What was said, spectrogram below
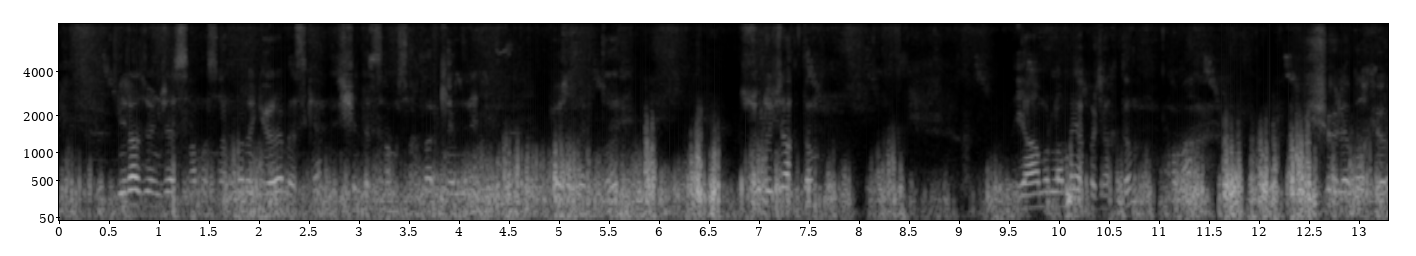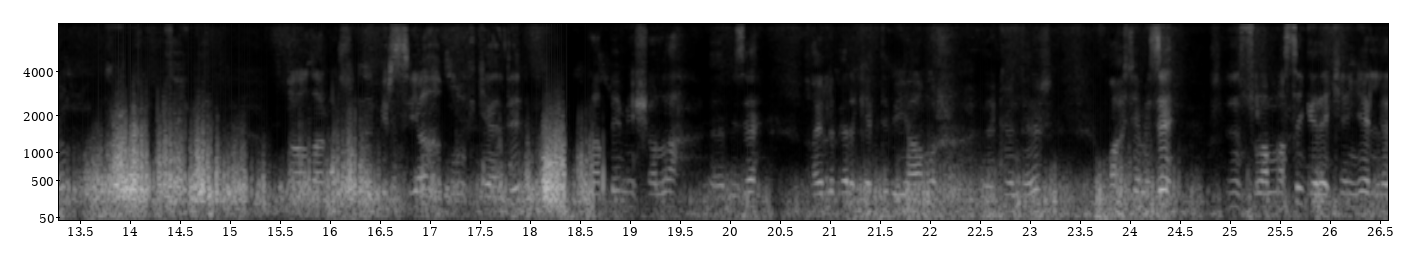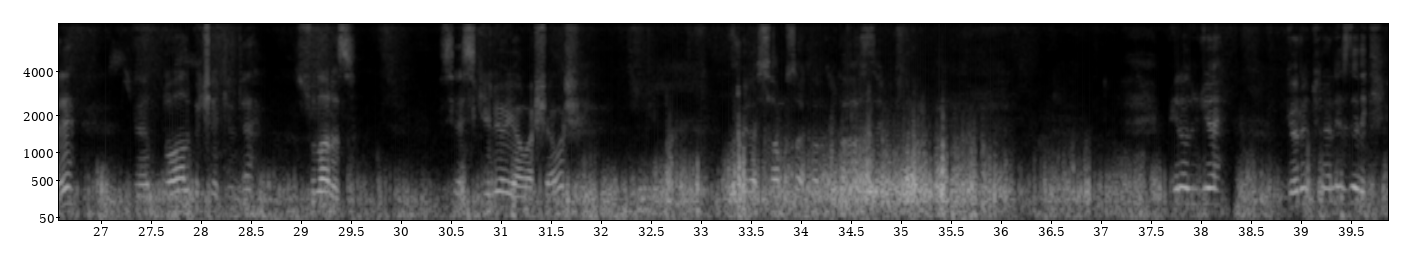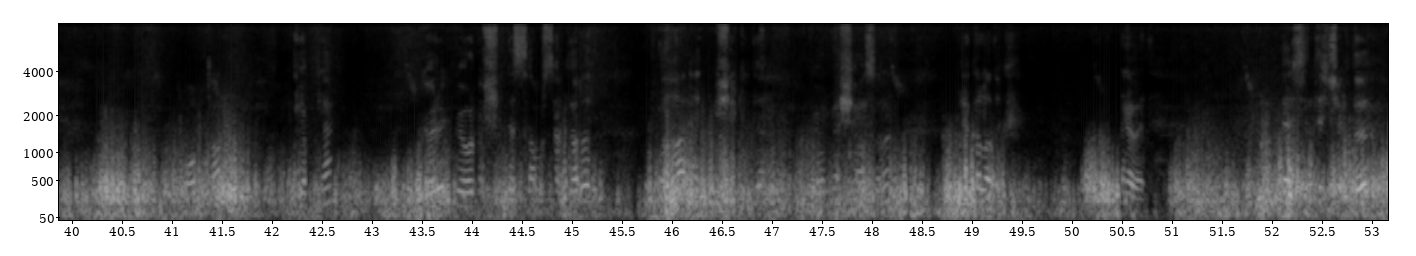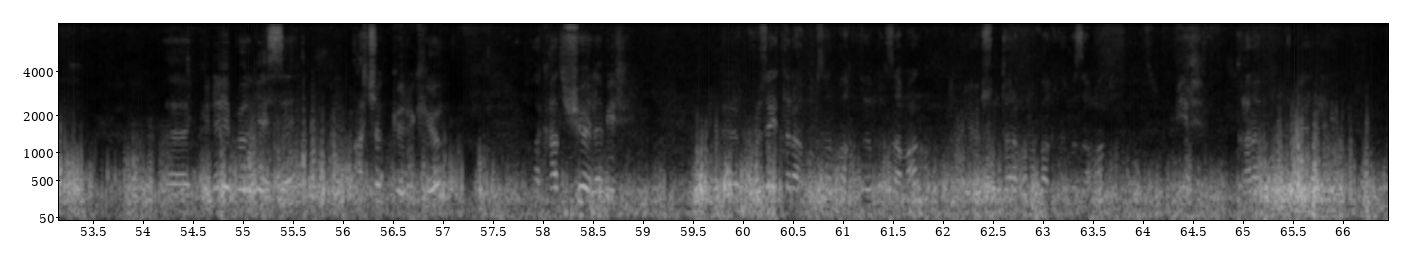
Biraz önce samırsakları göremezken şimdi samırsaklar kendini gösterdi. Sulayacaktım. Yağmurlama yapacaktım ama şöyle bakıyorum köyün kuzeyinde dağların üstünden bir siyah bulut geldi. Rabbim inşallah e, bize hayırlı bereketli bir yağmur e, gönderir. Bahçemizi e, sulanması gereken yerleri e, doğal bir şekilde sularız. Ses geliyor yavaş yavaş. Şöyle samırsakları daha size göstereyim. Biraz önce görüntülerini izledik. Ottan, kökten görünmüyordu. Şimdi samırsakları daha net bir şekilde görme şansını yakaladık. Evet. Esinti çıktı. Ee, güney bölgesi açık gözüküyor. Fakat şöyle bir e, kuzey tarafımıza baktığımız zaman, Göksun tarafına baktığımız zaman bir kara bulut geldi.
